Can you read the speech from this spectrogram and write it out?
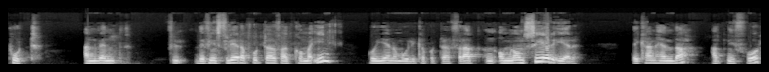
port. Använd, det finns flera portar för att komma in. Gå igenom olika portar. För att om någon ser er, det kan hända att ni får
